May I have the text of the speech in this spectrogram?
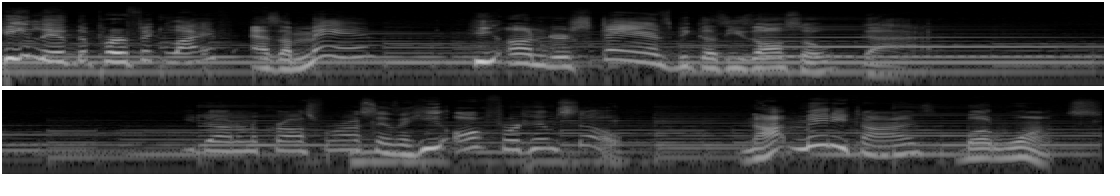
He lived the perfect life as a man. He understands because he's also God. He died on the cross for our sins and he offered himself. Not many times, but once.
